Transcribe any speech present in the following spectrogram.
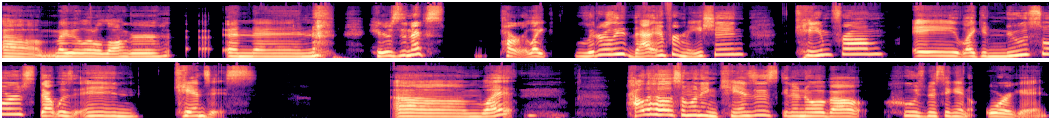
um, maybe a little longer. And then here's the next part like, literally, that information came from a like a news source that was in Kansas. Um, what? How the hell is someone in Kansas going to know about who's missing in Oregon?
